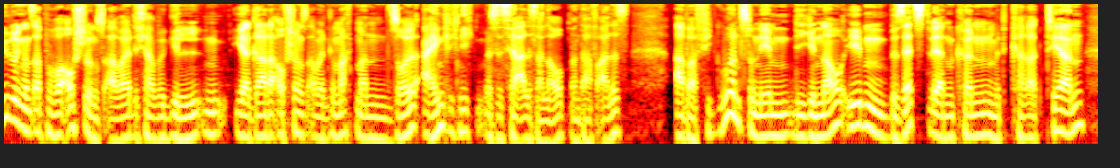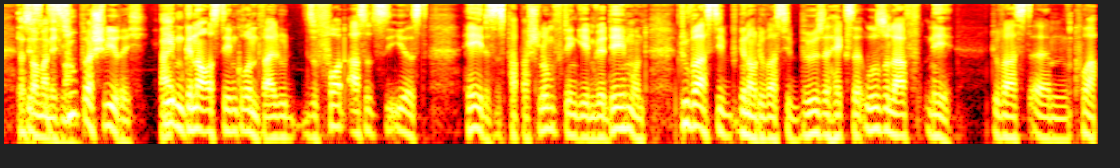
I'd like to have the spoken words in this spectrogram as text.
Übrigens, apropos Aufstellungsarbeit, ich habe ja gerade Aufstellungsarbeit gemacht. Man soll eigentlich nicht, es ist ja alles erlaubt, man darf alles, aber Figuren zu nehmen, die genau eben besetzt werden können mit Charakteren, Das ist soll man nicht machen. super schwierig. Weil- eben genau aus dem Grund, weil du sofort assoziierst, hey, das ist Papa Schlumpf, den geben wir dem und du warst die, genau, du warst die böse Hexe Ursula, nee, du warst ähm, Co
